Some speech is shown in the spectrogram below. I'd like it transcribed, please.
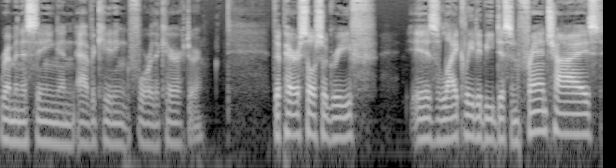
reminiscing, and advocating for the character. The parasocial grief is likely to be disenfranchised,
